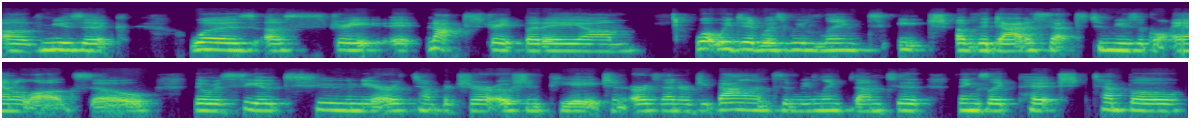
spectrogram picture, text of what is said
of music was a straight, it, not straight, but a um, what we did was we linked each of the data sets to musical analogs. So there was CO2 near Earth temperature, ocean pH, and Earth energy balance, and we linked them to things like pitch, tempo,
